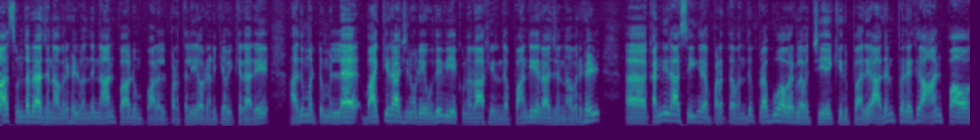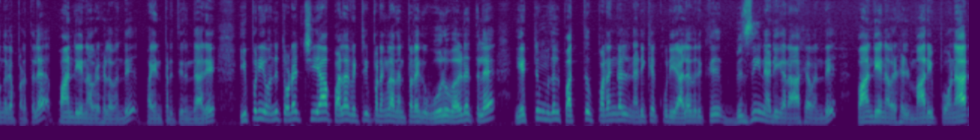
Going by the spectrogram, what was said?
ஆர். சுந்தரராஜன் அவர்கள் வந்து நான் பாடும் பாடல் படத்திலேயே அவர் நடிக்க வைக்கிறாரு. அது மட்டும் இல்லை பாக்கியராஜனுடைய உதவி இயக்குனராக இருந்த பாண்டியராஜன் அவர்கள் கன்னிராசிங்கிற படத்தை வந்து பிரபு அவர்களை வச்சு இயக்கியிருப்பார். அதன் பிறகு ஆண் பாவங்கிற படத்தில் பாண்டியன் அவர்களை வந்து பயன்படுத்தியிருந்தார். இப்படி வந்து தொடர்ச்சியாக பல வெற்றி படங்கள். அதன் பிறகு ஒரு வருடத்தில் எட்டு முதல் பத்து படங்கள் நடிக்கக்கூடிய அளவிற்கு பிஸி நடிகராக வந்து பாண்டியன் அவர்கள் மாறிப்போனார்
